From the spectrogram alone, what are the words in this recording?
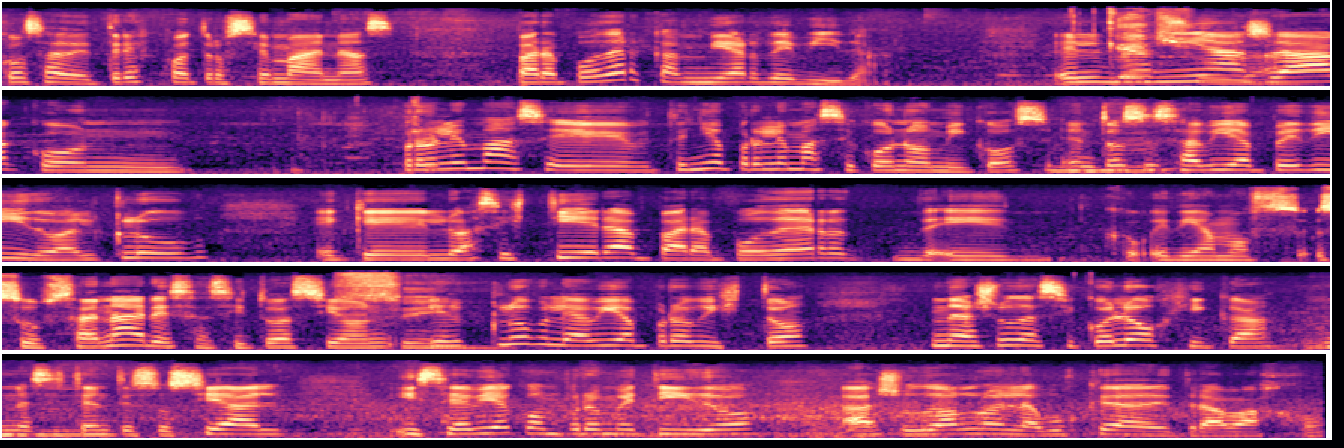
cosa de tres, cuatro semanas para poder cambiar de vida. Él venía ya con problemas, eh, tenía problemas económicos, entonces había pedido al club eh, que lo asistiera para poder, eh, digamos, subsanar esa situación. Y el club le había provisto una ayuda psicológica, un asistente social, y se había comprometido a ayudarlo en la búsqueda de trabajo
